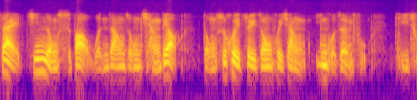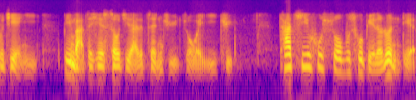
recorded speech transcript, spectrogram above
在《金融时报》文章中强调，董事会最终会向英国政府提出建议，并把这些收集来的证据作为依据。他几乎说不出别的论点，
